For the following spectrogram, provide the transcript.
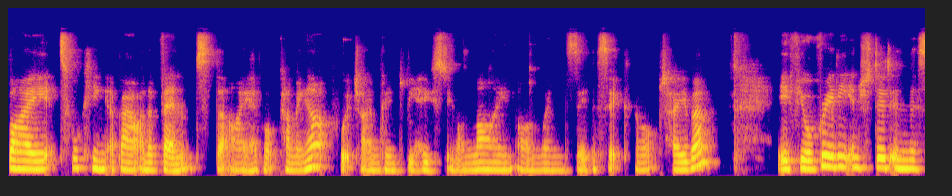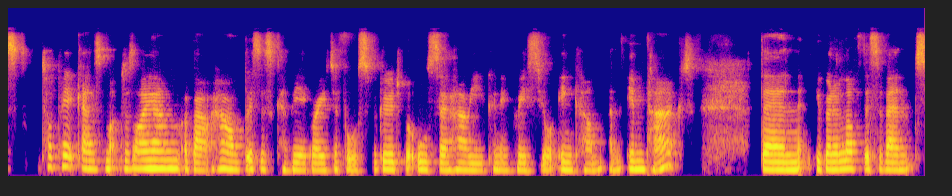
by talking about an event that I have got coming up, which I'm going to be hosting online on Wednesday, the 6th of October. If you're really interested in this topic as much as I am about how business can be a greater force for good, but also how you can increase your income and impact, then you're going to love this event,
